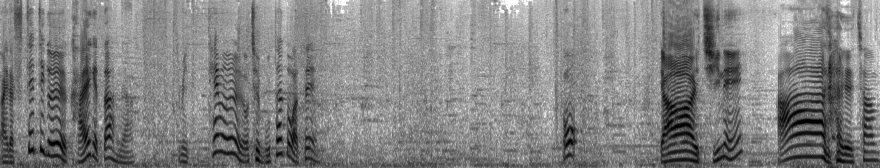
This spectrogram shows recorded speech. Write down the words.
아니다 스태틱을 가야겠다 그냥. 이 템을 어차피 못할 것 같아. 어? 야 지네? 아나 참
